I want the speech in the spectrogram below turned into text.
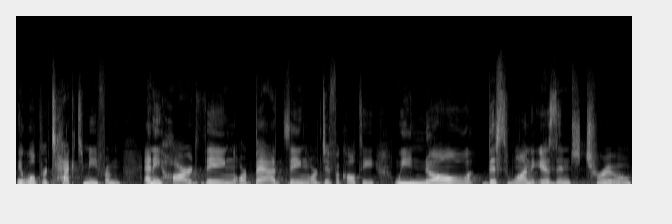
It will protect me from any hard thing or bad thing or difficulty. We know this one isn't true.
